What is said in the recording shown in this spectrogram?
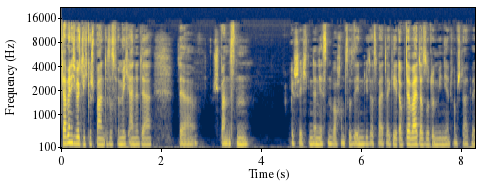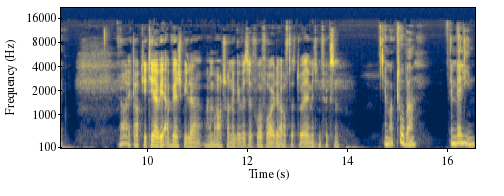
da bin ich wirklich gespannt. Das ist für mich eine der, der spannendsten Geschichten der nächsten Wochen zu sehen, wie das weitergeht. Ob der weiter so dominiert vom Start weg. Ja, ich glaube, die THW-Abwehrspieler haben auch schon eine gewisse Vorfreude auf das Duell mit den Füchsen. Im Oktober. In Berlin.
